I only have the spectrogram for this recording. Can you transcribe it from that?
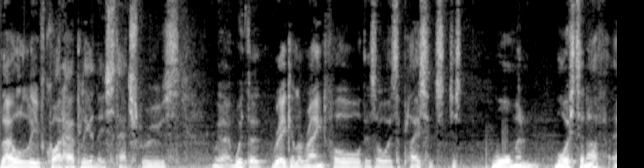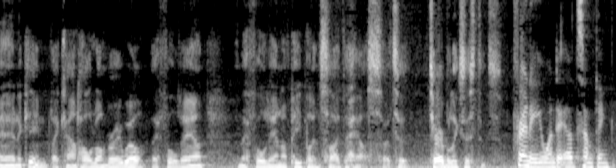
They will live quite happily in these thatched roofs. You know, with the regular rainfall, there's always a place that's just warm and moist enough. And again, they can't hold on very well. They fall down and they fall down on people inside the house. So it's a terrible existence. Franny, you wanted to add something?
